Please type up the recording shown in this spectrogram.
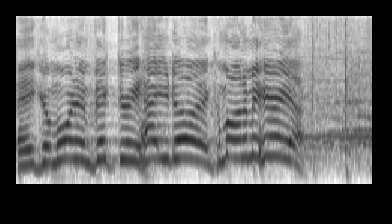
Hey, good morning, Victory. How you doing? Come on, let me hear you.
